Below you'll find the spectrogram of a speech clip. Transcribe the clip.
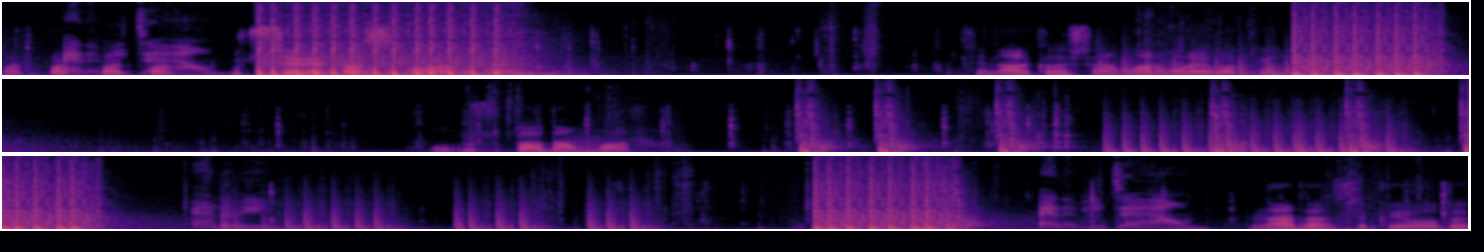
Bak bak bak bak. down. 3 seviye kaskı var bir de. Senin arkadaşların var mı oraya bakıyor? Bu üstte adam var. Enemy! Enemy down! Nereden sıkıyordu?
